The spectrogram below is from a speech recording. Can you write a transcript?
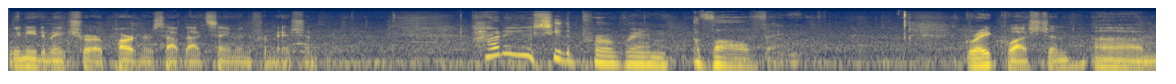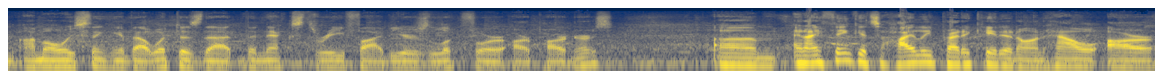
we need to make sure our partners have that same information. How do you see the program evolving? Great question. Um, I'm always thinking about what does that the next three five years look for our partners, um, and I think it's highly predicated on how our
